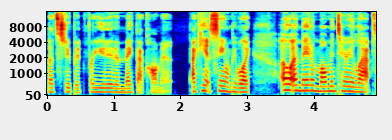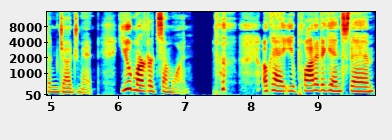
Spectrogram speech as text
That's stupid for you to even make that comment. I can't stand when people like, oh, I made a momentary lapse of judgment. You murdered someone. okay, you plotted against them,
